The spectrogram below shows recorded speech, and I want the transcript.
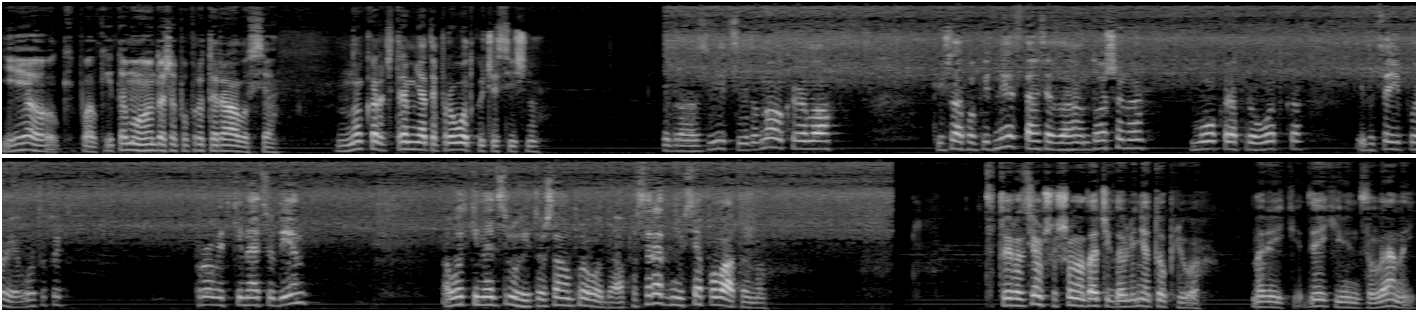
Йолки-палки. І тому воно даже попротиралося. Ну, коротше, треба міняти проводку частично. Вибрала звідси від одного крила. Пішла по низ, там вся загандошена, мокра проводка і до цієї пори. От тут провід кінець один, а от кінець другий, того ж самого проводу, а посередині все полатано. Це роз'єм, що йшов на датчик давлення топлива на рейки. Деякий він зелений.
